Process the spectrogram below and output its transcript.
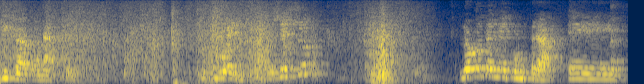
bicarbonato. Bueno, pues eso. Luego también he comprado eh,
